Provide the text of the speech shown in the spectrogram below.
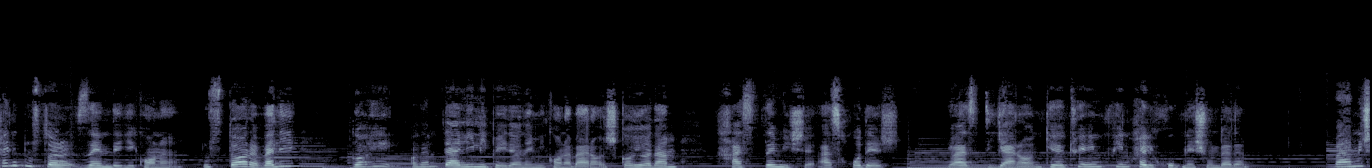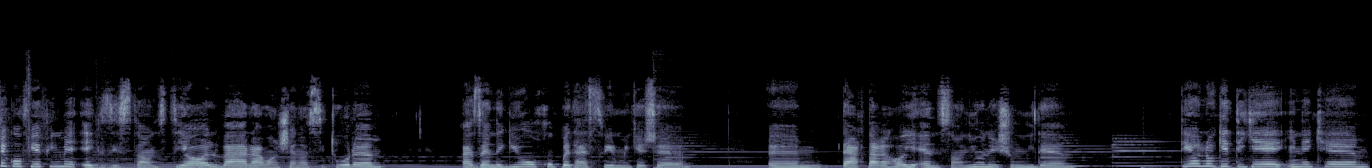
خیلی دوست داره زندگی کنه دوست داره ولی گاهی آدم دلیلی پیدا نمی‌کنه براش. گاهی آدم خسته میشه از خودش یا از دیگران که توی این فیلم خیلی خوب نشون داده. و همیشه گفت یه فیلم اگزیستانسیال و روانشناسی طوره و زندگی رو خوب به تصویر می‌کشه. دقدقه های انسانی رو نشون میده. دیالوگ دیگه اینه که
